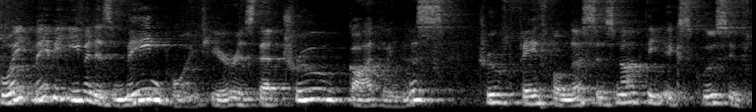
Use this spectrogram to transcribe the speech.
point, maybe even his main point here, is that true godliness, true faithfulness, is not the exclusive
